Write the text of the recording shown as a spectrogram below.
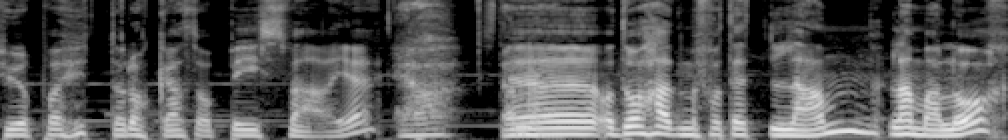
tur på hytta deres oppe i Sverige. Ja, og da hadde vi fått et lam, lammelår,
